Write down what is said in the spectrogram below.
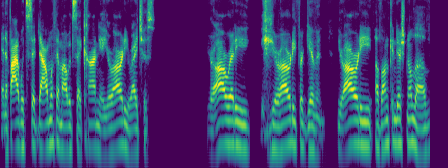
And if I would sit down with him, I would say, Kanye, you're already righteous. You're already you're already forgiven. You're already of unconditional love.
